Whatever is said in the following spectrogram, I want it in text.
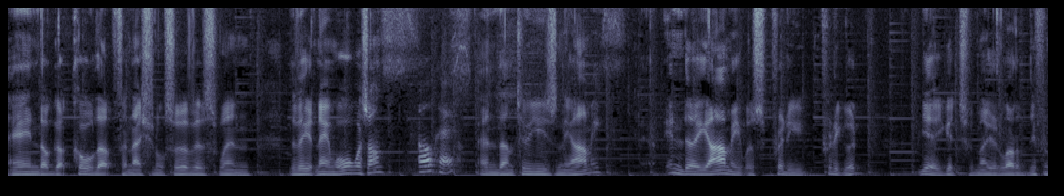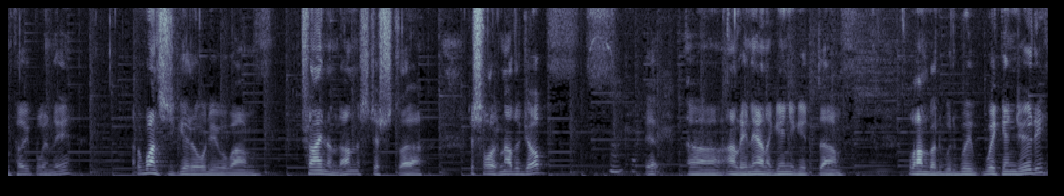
and I got called up for national service when the Vietnam War was on Oh, okay. and done two years in the army. In the army, it was pretty pretty good. Yeah, you get to meet a lot of different people in there. But once you get all your um, training done, it's just uh, just like another job. Yep. Uh, only now and again you get um, lumbered with weekend duty.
